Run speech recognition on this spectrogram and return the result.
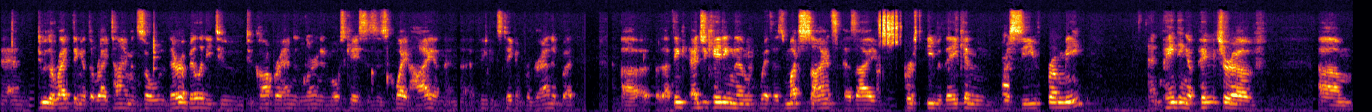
and do the right thing at the right time. And so their ability to to comprehend and learn in most cases is quite high, and, and I think it's taken for granted. But uh, I think educating them with as much science as I perceive they can receive from me, and painting a picture of um,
